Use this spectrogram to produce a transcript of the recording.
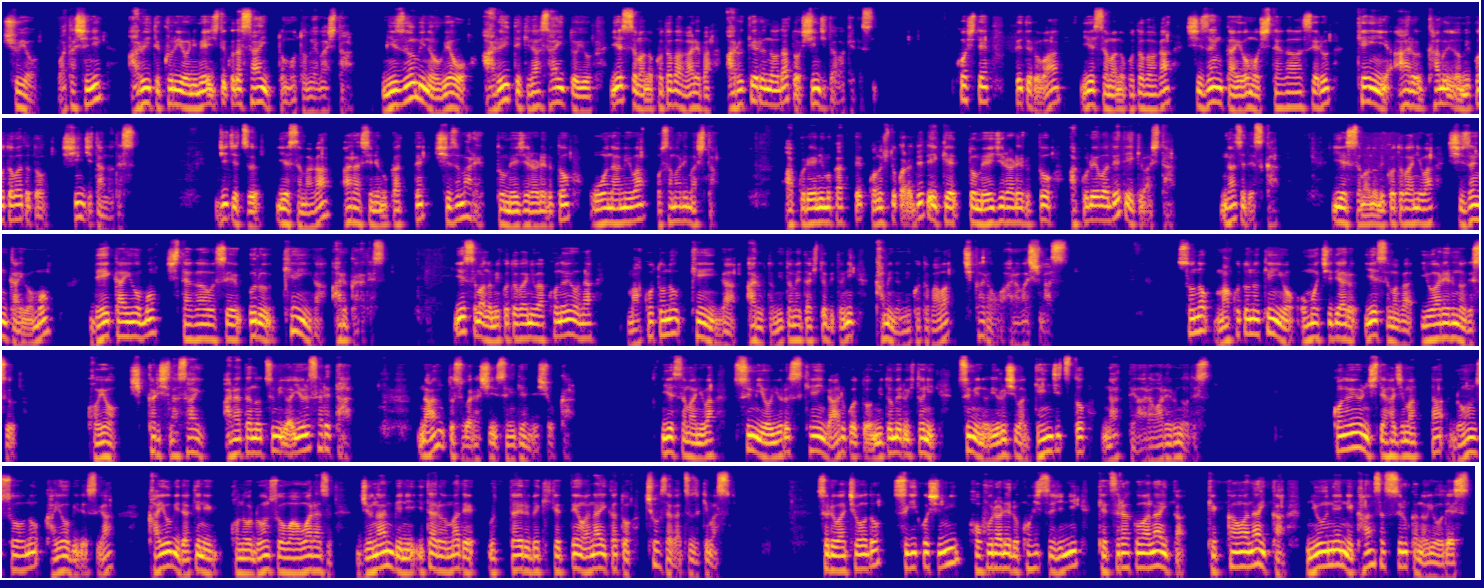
主よ、私に歩いてくるように命じてくださいと求めました。湖の上を歩いてきなさいというイエス様の言葉があれば歩けるのだと信じたわけです。こうしてペテロはイエス様の言葉が自然界をも従わせる権威ある神の御言葉だと信じたのです。事実、イエス様が嵐に向かって沈まれと命じられると大波は収まりました。悪霊に向かってこの人から出ていけと命じられると悪霊は出ていきました。なぜですか？イエス様の御言葉には自然界をも霊界をも従わせうる権威があるからです。イエス様の御言葉にはこのような誠の権威があると認めた人々に神の御言葉は力を表します。その誠の権威をお持ちであるイエス様が言われるのです。来よ、しっかりしなさい。あなたの罪は許された。なんと素晴らしい宣言でしょうか。イエス様には罪を許す権威があることを認める人に罪の許しは現実となって現れるのです。このようにして始まった論争の火曜日ですが、火曜日だけにこの論争は終わらず、受難日に至るまで訴えるべき欠点はないかと調査が続きます。それはちょうど杉越にほふられる子羊に欠落はないか、欠陥はないか、入念に観察するかのようです。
